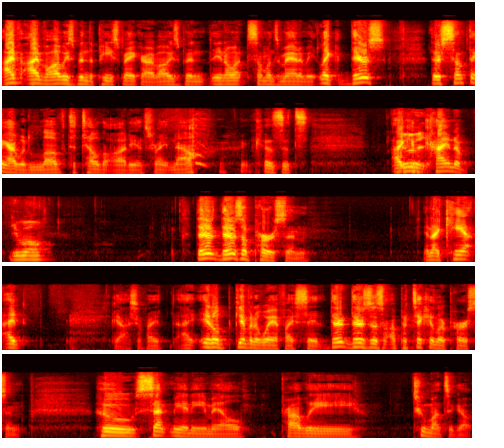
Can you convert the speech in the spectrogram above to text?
I've I've always been the peacemaker. I've always been. You know what? Someone's mad at me. Like there's there's something I would love to tell the audience right now because it's I can it. kind of you won't. There there's a person, and I can't. I gosh, if I, I it'll give it away if I say there. There's this, a particular person who sent me an email probably two months ago,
